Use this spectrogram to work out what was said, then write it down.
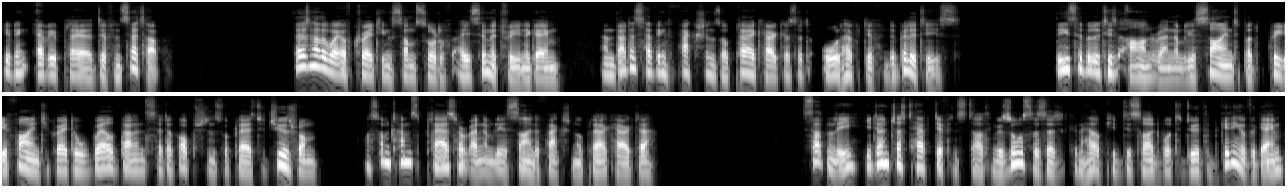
giving every player a different setup. There's another way of creating some sort of asymmetry in a game, and that is having factions or player characters that all have different abilities. These abilities aren't randomly assigned, but predefined to create a well balanced set of options for players to choose from, or sometimes players are randomly assigned a faction or player character. Suddenly, you don't just have different starting resources that can help you decide what to do at the beginning of the game,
